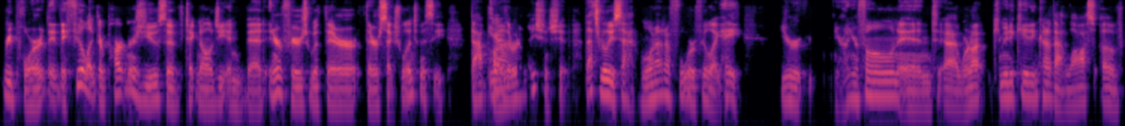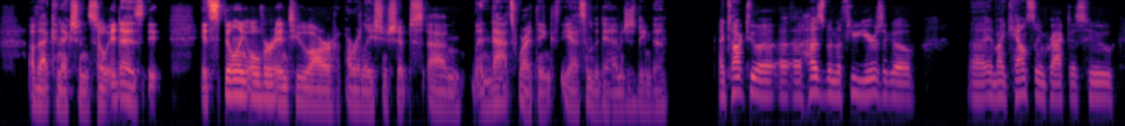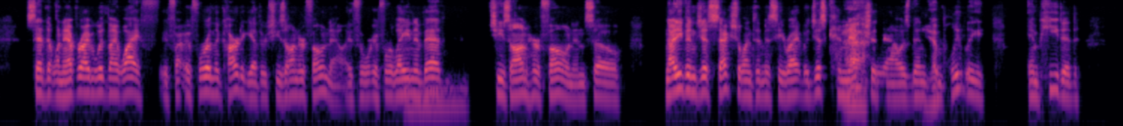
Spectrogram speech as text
report they, they feel like their partner's use of technology in bed interferes with their their sexual intimacy that part yeah. of the relationship that's really sad one out of four feel like hey you're you're on your phone and uh, we're not communicating kind of that loss of of that connection so it does it it's spilling over into our our relationships um and that's where i think yeah some of the damage is being done i talked to a, a husband a few years ago uh, in my counseling practice who said that whenever I'm with my wife, if if we're in the car together, she's on her phone now. If we're if we're laying in bed, mm-hmm. she's on her phone, and so not even just sexual intimacy, right? But just connection now has been yep. completely impeded.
